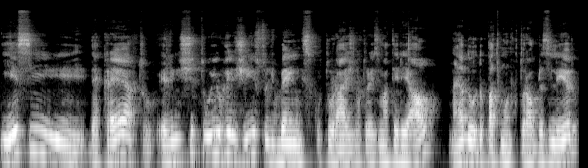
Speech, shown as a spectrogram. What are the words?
E esse decreto ele institui o registro de bens culturais de natureza material né, do, do, patrimônio cultural brasileiro,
